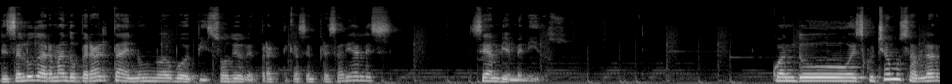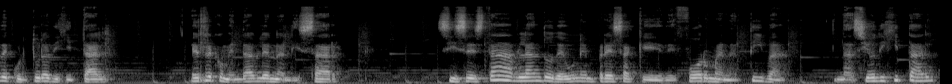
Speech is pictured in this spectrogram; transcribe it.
Les saluda Armando Peralta en un nuevo episodio de Prácticas Empresariales sean bienvenidos. Cuando escuchamos hablar de cultura digital, es recomendable analizar si se está hablando de una empresa que de forma nativa nació digital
